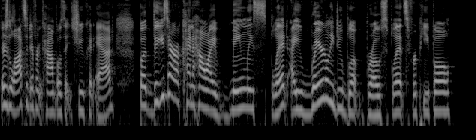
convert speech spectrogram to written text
there's lots of different combos that you could add, but these are kind of how I mainly split. I rarely do bro splits for people.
